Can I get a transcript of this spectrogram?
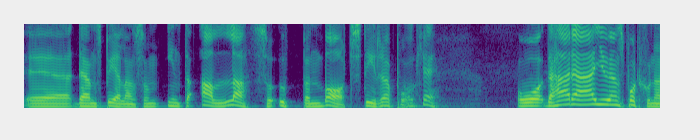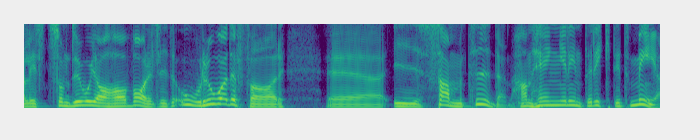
eh, den spelaren som inte alla så uppenbart stirrar på. Okej. Och det här är ju en sportjournalist som du och jag har varit lite oroade för eh, i samtiden. Han hänger inte riktigt med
